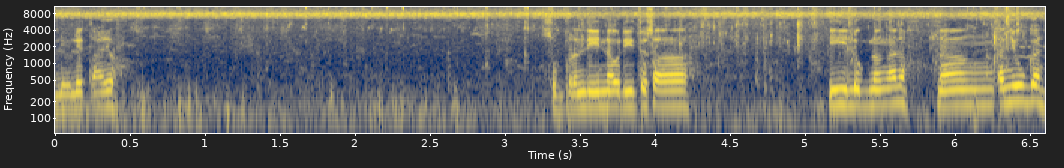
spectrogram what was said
gun. Uli ulit tayo. Sobrang linaw dito sa ilog ng ano, ng kanyugan.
